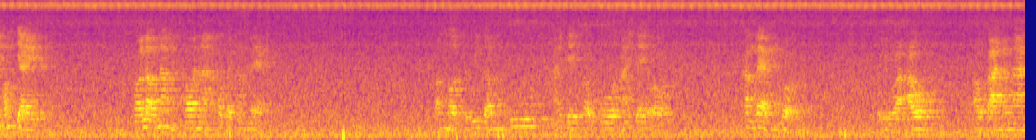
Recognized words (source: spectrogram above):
รื่องของใจ พอเรานั่งภาวนาเข้าไปครั้งแรกกำหนดสติกรรมรู้หายใจเข้าตัวหายใจออกขั้งแรกมันก็เรียกว่าเอาเอาการทำงาน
